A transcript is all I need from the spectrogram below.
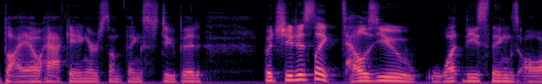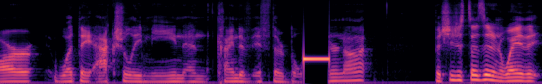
biohacking or something stupid but she just like tells you what these things are, what they actually mean, and kind of if they're bull or not. But she just does it in a way that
